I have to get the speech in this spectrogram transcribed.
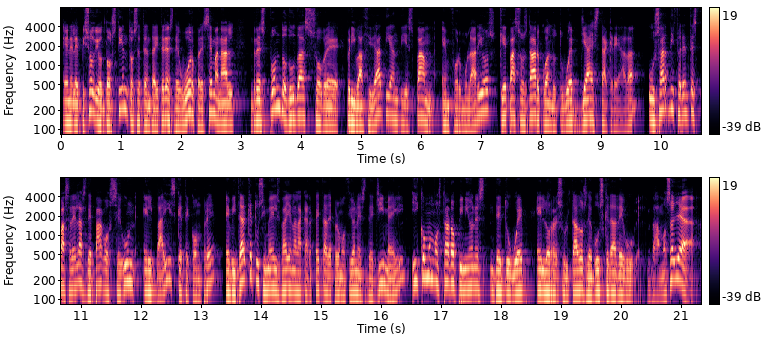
En el episodio 273 de WordPress semanal respondo dudas sobre privacidad y anti-spam en formularios, qué pasos dar cuando tu web ya está creada, usar diferentes pasarelas de pago según el país que te compre, evitar que tus emails vayan a la carpeta de promociones de Gmail y cómo mostrar opiniones de tu web en los resultados de búsqueda de Google. ¡Vamos allá!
